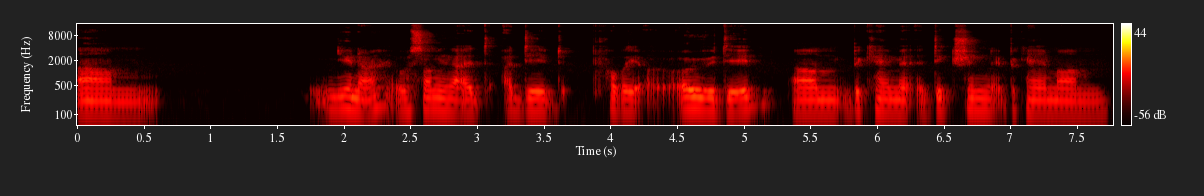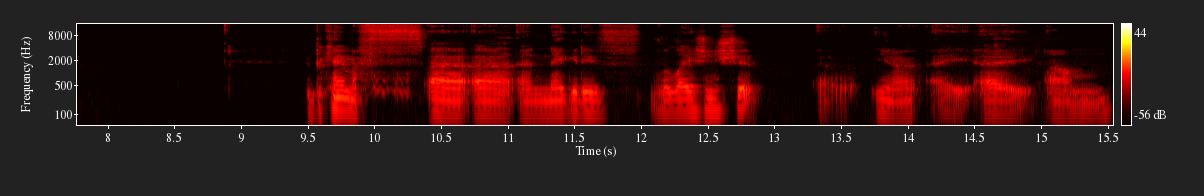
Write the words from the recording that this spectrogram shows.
um, you know, it was something that I, I did probably overdid. Um, became an addiction. It became um it became a, f- uh, uh, a negative relationship. Uh, you know, a a um,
